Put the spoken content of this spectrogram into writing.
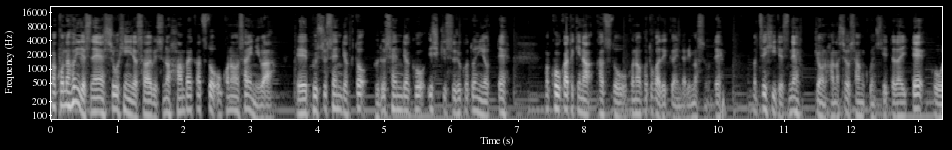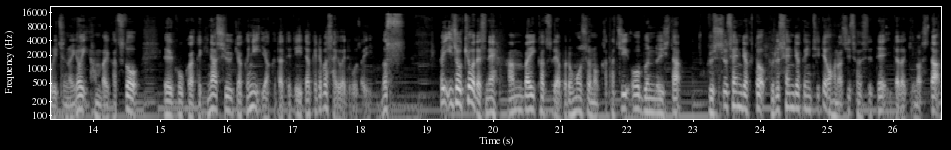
まあ、こんな風にですね、商品やサービスの販売活動を行う際には、えプッシュ戦略とプル戦略を意識することによって、まあ、効果的な活動を行うことができるようになりますので、ぜひですね、今日の話を参考にしていただいて、効率の良い販売活動、え効果的な集客に役立てていただければ幸いでございます。はい、以上今日はですね、販売活動やプロモーションの形を分類したプッシュ戦略とプル戦略についてお話しさせていただきました。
